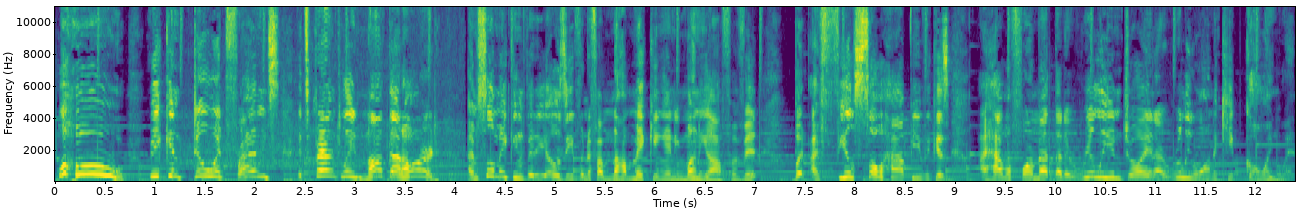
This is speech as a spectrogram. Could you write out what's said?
Woohoo! We can do it, friends! It's apparently not that hard. I'm still making videos even if I'm not making any money off of it, but I feel so happy because I have a format that I really enjoy and I really want to keep going with.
